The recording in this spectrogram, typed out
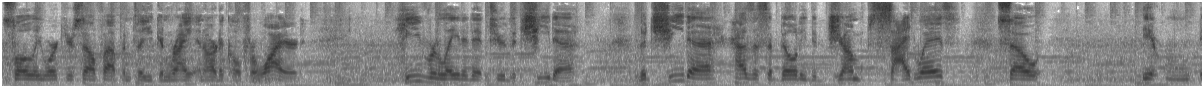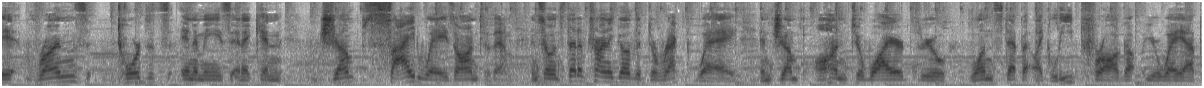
slowly work yourself up until you can write an article for wired. He related it to the cheetah. The cheetah has this ability to jump sideways. So it it runs towards its enemies and it can jump sideways onto them. And so instead of trying to go the direct way and jump onto wired through one step at like leapfrog up your way up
